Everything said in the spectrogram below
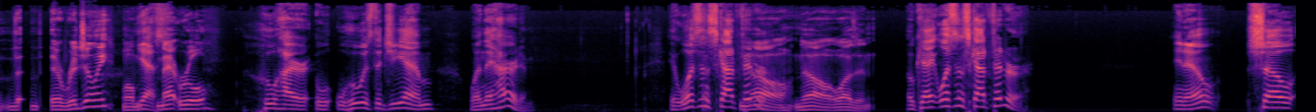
the, originally, well, Yes. Matt Rhule. Who hired? Who was the GM when they hired him? It wasn't Scott Fitterer. No, no, it wasn't. Okay, it wasn't Scott Fitterer. You know, so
